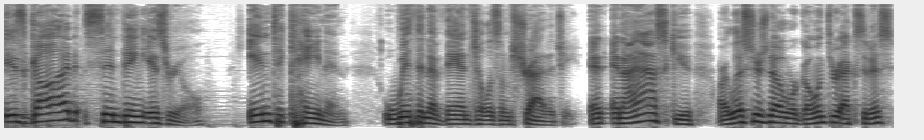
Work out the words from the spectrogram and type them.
is God sending Israel into Canaan? with an evangelism strategy. And, and I ask you, our listeners know we're going through Exodus.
